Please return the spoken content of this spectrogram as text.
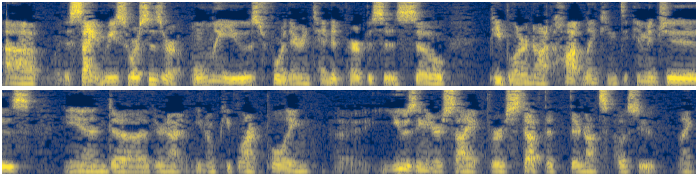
Uh, the site resources are only used for their intended purposes, so people are not hot linking to images, and uh, they're not, you know, people aren't pulling, uh, using your site for stuff that they're not supposed to. Like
